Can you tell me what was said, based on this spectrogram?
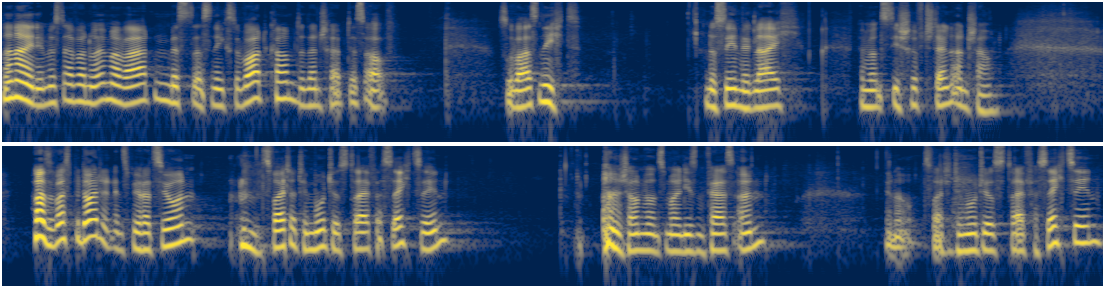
Nein, nein, ihr müsst einfach nur immer warten, bis das nächste Wort kommt und dann schreibt ihr es auf. So war es nicht. Und das sehen wir gleich, wenn wir uns die Schriftstellen anschauen. Also, was bedeutet Inspiration? 2. Timotheus 3, Vers 16. Schauen wir uns mal diesen Vers an. Genau, 2. Timotheus 3, Vers 16.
